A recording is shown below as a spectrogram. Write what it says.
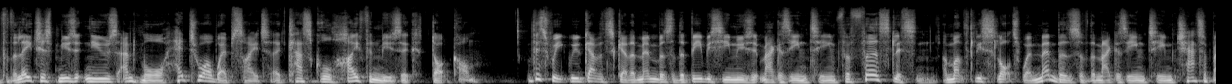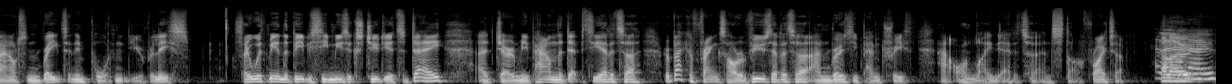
for the latest music news and more, head to our website at classical-music.com. This week, we've gathered together members of the BBC Music Magazine team for First Listen, a monthly slot where members of the magazine team chat about and rate an important new release. So, with me in the BBC Music Studio today, uh, Jeremy Pound, the deputy editor, Rebecca Franks, our reviews editor, and Rosie Pentreath, our online editor and staff writer. Hello. Hello.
